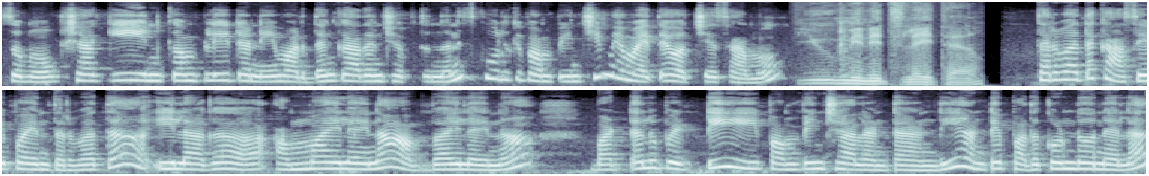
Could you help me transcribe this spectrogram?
సో మోక్షాకి ఇన్కంప్లీట్ అని ఏం అర్థం కాదని చెప్తుందని స్కూల్కి పంపించి మేమైతే వచ్చేసాము. తర్వాత కాసేపు అయిన తర్వాత ఇలాగా అమ్మాయిలైనా అబ్బాయిలైనా బట్టలు పెట్టి పంపించాలంట అండి. అంటే పదకొండో నెల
